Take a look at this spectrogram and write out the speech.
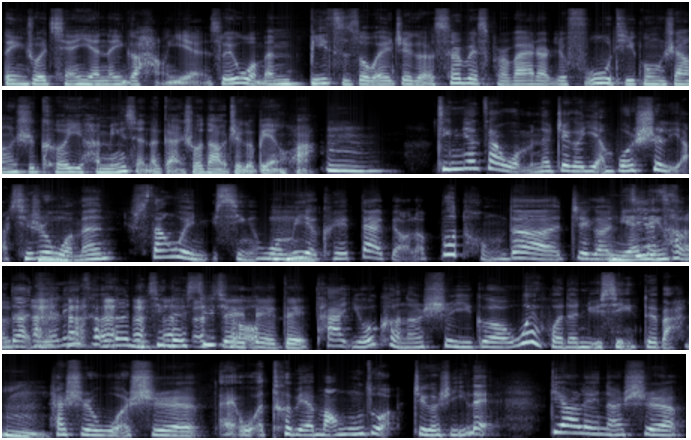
等于说前沿的一个行业。所以我们彼此作为这个 service provider 就服务提供商，是可以很明显的感受到这个变化。嗯。今天在我们的这个演播室里啊，其实嗯我们三位女性，我们也可以代表了不同的这个年龄阶层的 年龄层的女性的需 求。对对对她有可能是一个未婚的女性，对吧？嗯她是我是哎，我特别忙工作，这个是一类。第二类呢是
